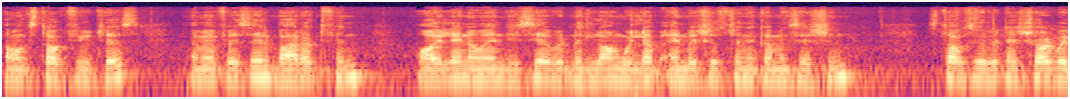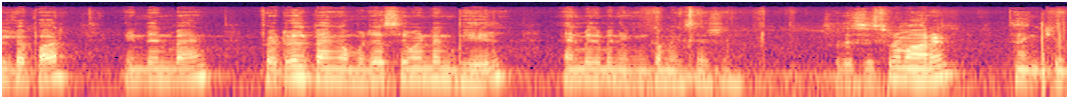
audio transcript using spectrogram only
Among stock futures, MFSL, Bharat Fin, Oil and ONGC have witnessed long build-up and will in the coming session. Stocks have witnessed short build-up are Indian Bank, Federal Bank, Ambuja Cement and Bhel and remain in coming session. So this is from our. Thank you.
